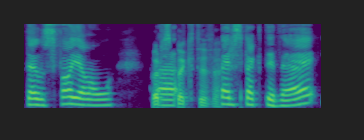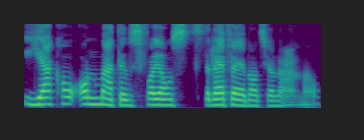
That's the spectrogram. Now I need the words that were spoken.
tę swoją Perspektywę. perspektywę i jaką on ma tę swoją strefę emocjonalną.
